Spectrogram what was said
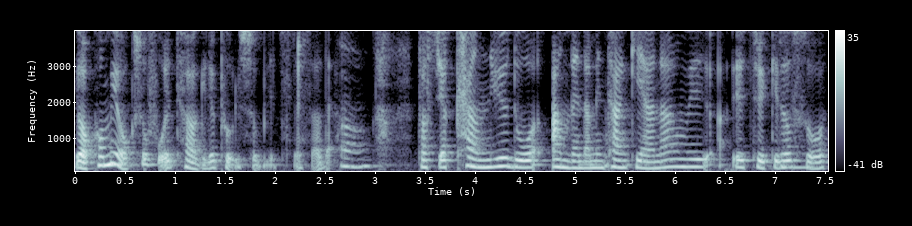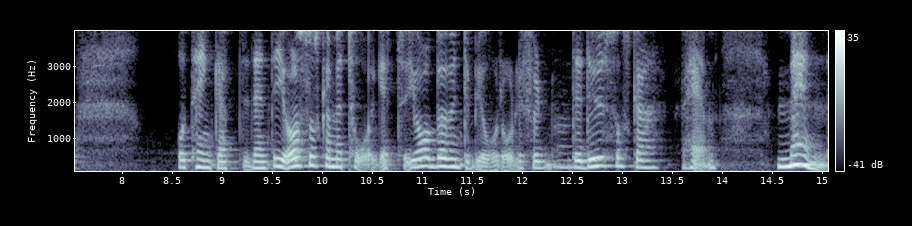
Jag kommer ju också få ett högre puls och bli lite stressad där. Fast jag kan ju då använda min tankehjärna, om vi uttrycker det så, och tänka att det är inte jag som ska med tåget. Jag behöver inte bli orolig för det är du som ska hem. Men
